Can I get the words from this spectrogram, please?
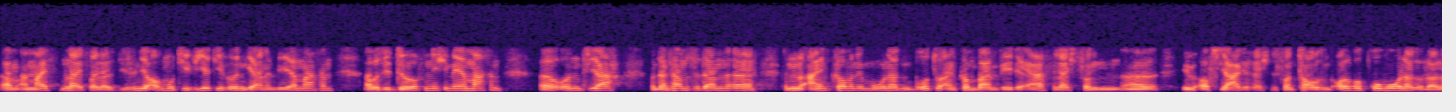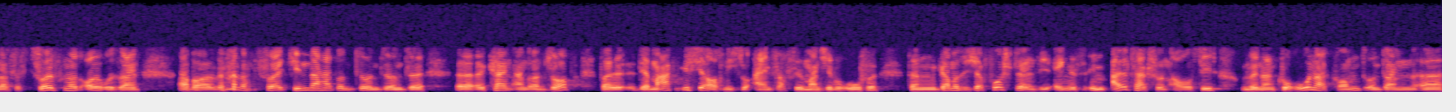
ähm, am meisten Leid, weil die sind ja auch motiviert, die würden gerne mehr machen, aber sie dürfen nicht mehr machen äh, und ja und dann haben sie dann äh, ein Einkommen im Monat, ein Bruttoeinkommen beim WDR vielleicht von äh, aufs Jahr gerechnet von 1000 Euro pro Monat oder lass es 1200 Euro sein. Aber wenn man dann zwei Kinder hat und und und äh, äh, keinen anderen Job, weil der Markt ist ja auch nicht so einfach für manche Berufe, dann kann man sich ja vorstellen, wie eng es im Alltag schon aussieht. Und wenn dann Corona kommt und dann äh,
